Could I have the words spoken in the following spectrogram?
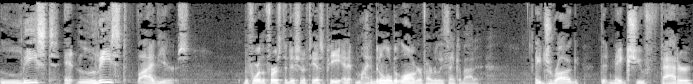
least, at least five years before the first edition of TSP, and it might have been a little bit longer if I really think about it. A drug that makes you fatter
